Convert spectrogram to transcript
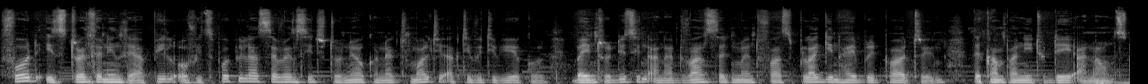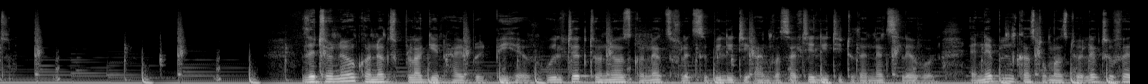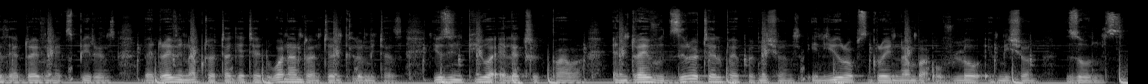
Ford is strengthening the appeal of its popular 7-seat Tourneo Connect multi-activity vehicle by introducing an advanced segment-first plug-in hybrid powertrain, the company today announced. The Tourneo Connect plug-in hybrid PHEV will take Tourneo's Connect's flexibility and versatility to the next level, enabling customers to electrify their driving experience by driving up to a targeted 110 kilometers using pure electric power and drive with zero tailpipe emissions in Europe's growing number of low-emission zones.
